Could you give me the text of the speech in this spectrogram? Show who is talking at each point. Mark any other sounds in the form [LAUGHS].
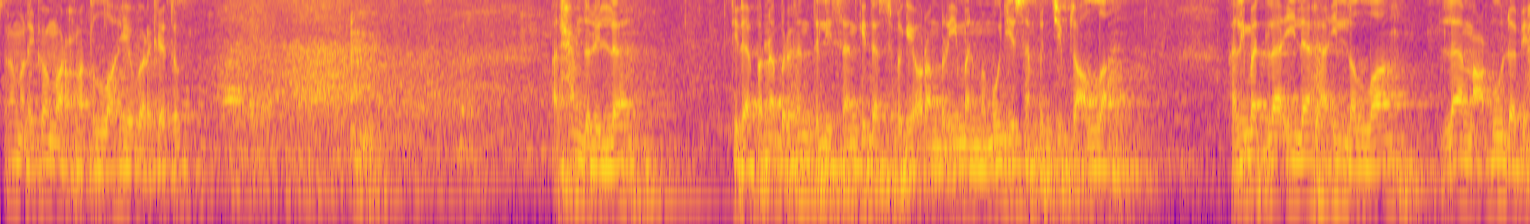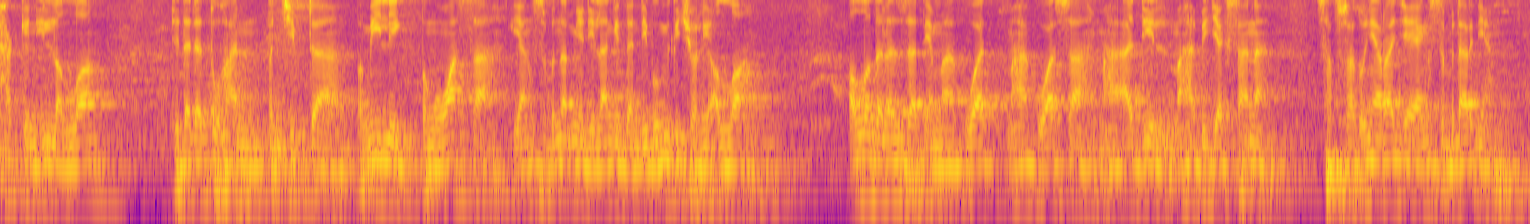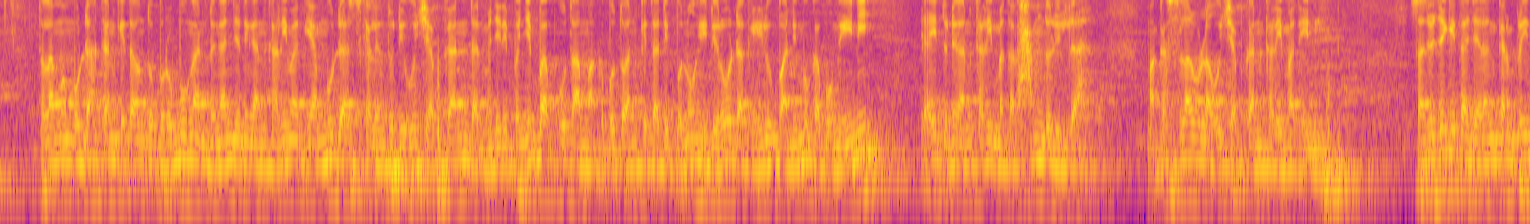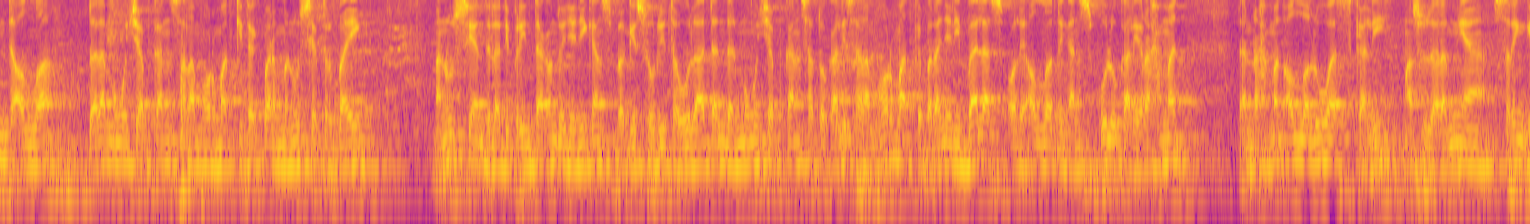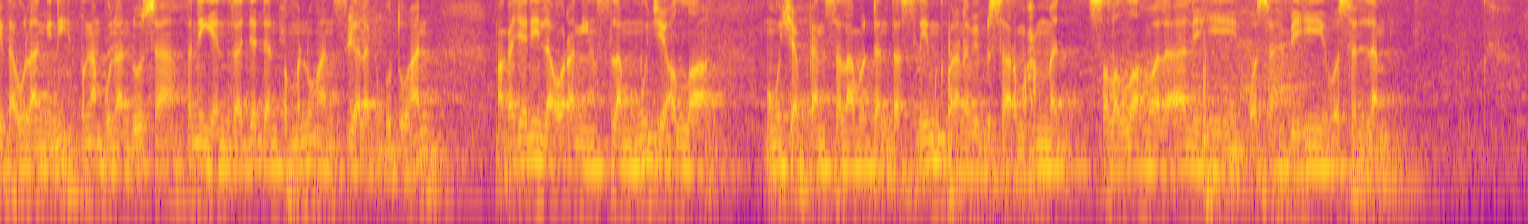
Speaker 1: Assalamualaikum warahmatullahi wabarakatuh. Alhamdulillah tidak pernah berhenti lisan kita sebagai orang beriman memuji sang pencipta Allah. Kalimat la ilaha illallah, la ma'budu bihaqqin illallah. Tidak ada Tuhan pencipta, pemilik, penguasa yang sebenarnya di langit dan di bumi kecuali Allah. Allah adalah zat yang maha kuat, maha kuasa, maha adil, maha bijaksana. Satu-satunya raja yang sebenarnya telah memudahkan kita untuk berhubungan dengannya dengan kalimat yang mudah sekali untuk diucapkan dan menjadi penyebab utama kebutuhan kita dipenuhi di roda kehidupan di muka bumi ini yaitu dengan kalimat Alhamdulillah maka selalulah ucapkan kalimat ini. Selanjutnya kita jalankan perintah Allah dalam mengucapkan salam hormat kita kepada manusia terbaik. Manusia yang telah diperintahkan untuk dijadikan sebagai suri tauladan dan mengucapkan satu kali salam hormat kepadanya dibalas oleh Allah dengan sepuluh kali rahmat dan rahmat Allah luas sekali. Masuk dalamnya sering kita ulang ini pengampunan dosa peninggian derajat dan pemenuhan segala kebutuhan. Maka jadilah orang yang selalu memuji Allah mengucapkan salamat dan taslim kepada Nabi besar Muhammad sallallahu alaihi wasallam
